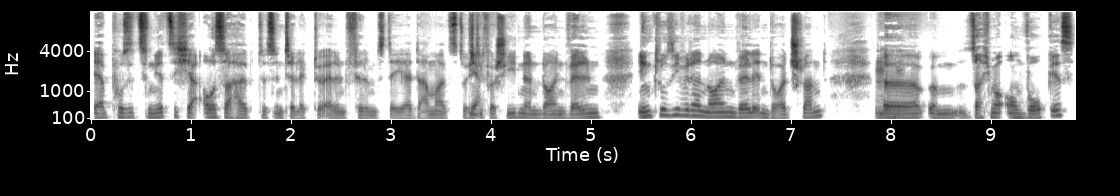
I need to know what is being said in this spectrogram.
er positioniert sich ja außerhalb des intellektuellen Films, der ja damals durch ja. die verschiedenen neuen Wellen, inklusive der neuen Welle in Deutschland, mhm. äh, ähm, sag ich mal, en vogue ist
